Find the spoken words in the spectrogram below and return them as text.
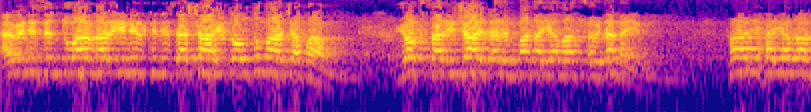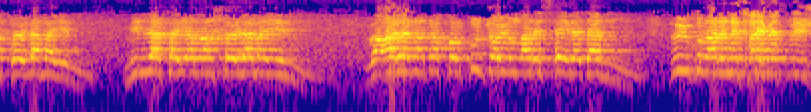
Evinizin duvarları iniltinize şahit oldu mu acaba? Yoksa rica ederim bana yalan söylemeyin. Tarihe yalan söylemeyin. Millete yalan söylemeyin. Ve arenada korkunç oyunları seyreden, duygularını kaybetmiş,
